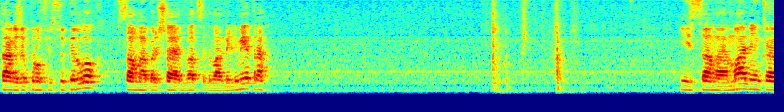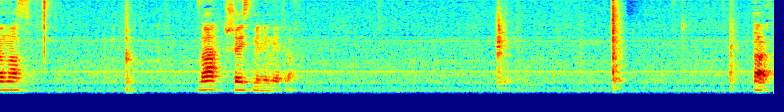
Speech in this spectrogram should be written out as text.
Также профиль Суперлок. Самая большая 22 миллиметра. И самая маленькая у нас на 6 миллиметров. Так, по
